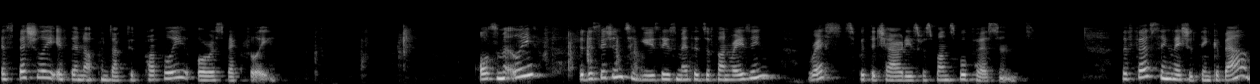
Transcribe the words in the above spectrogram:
especially if they're not conducted properly or respectfully. Ultimately, the decision to use these methods of fundraising rests with the charity's responsible persons. The first thing they should think about,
